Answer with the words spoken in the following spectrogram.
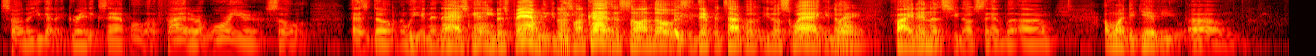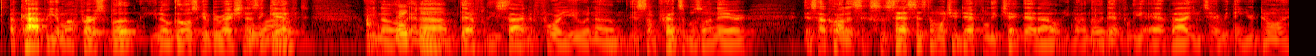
So I know you got a great example, a fighter, a warrior. So that's dope. And we in the Nash gang, this family. You know, it's my cousin. So I know it's a different type of you know swag. You know, Right. Fight in us. You know what I'm saying? But um, I wanted to give you. Um, a copy of my first book, you know, Goals Give Direction as Oh, a wow. gift. You know, Thank and you. um, definitely signed it for you. And um, there's some principles on there. It's I call it a success system. I want you to definitely check that out. You know, I know it definitely add value to everything you're doing.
